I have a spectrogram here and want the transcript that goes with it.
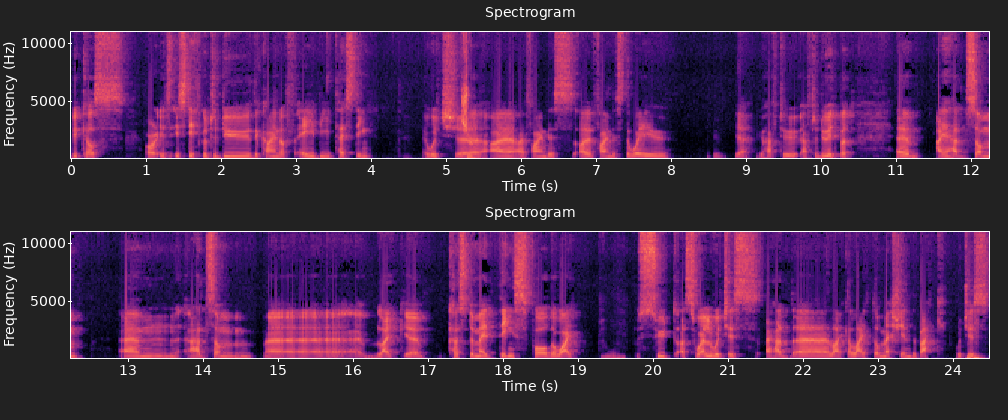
because or it's, it's difficult to do the kind of A B testing, which uh, sure. I, I find this I find is the way you yeah you have to have to do it. But um, I had some um, I had some uh, like uh, custom made things for the white suit as well, which is I had uh, like a lighter mesh in the back, which mm-hmm. is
